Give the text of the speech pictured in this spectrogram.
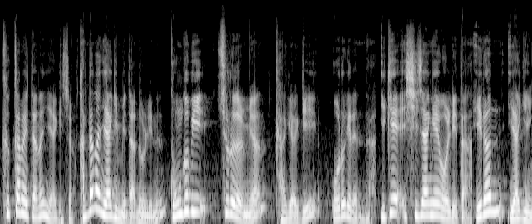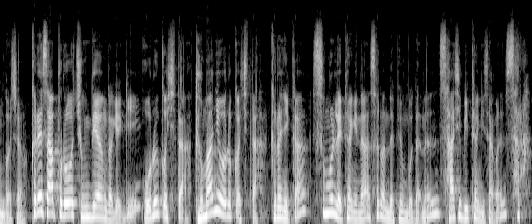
급감했다는 이야기죠. 간단한 이야기입니다. 논리는 공급이 줄어들면 가격이 오르게 된다. 이게 시장의 원리다. 이런 이야기인 거죠. 그래서 앞으로 중대형 가격이 오를 것이다. 더 많이 오를 것이다. 그러니까 24평이나 34평보다는 42평 이상을 사라.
